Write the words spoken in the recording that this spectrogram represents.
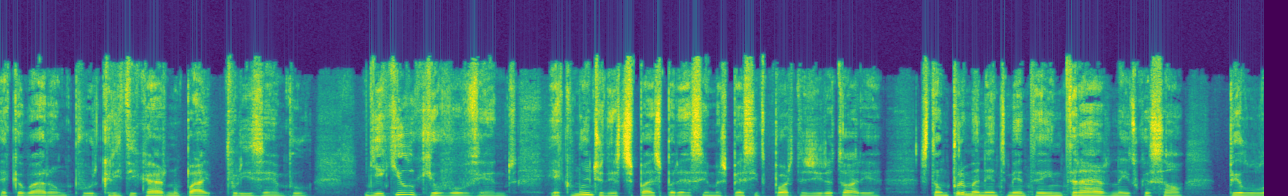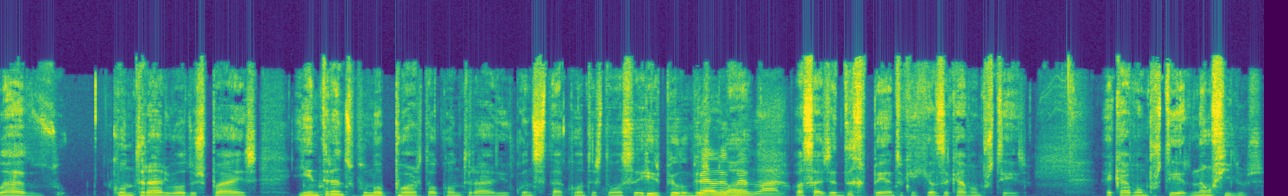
acabaram por criticar no pai, por exemplo. E aquilo que eu vou vendo é que muitos destes pais parecem uma espécie de porta giratória. Estão permanentemente a entrar na educação pelo lado contrário ao dos pais e entrando por uma porta ao contrário, quando se dá conta, estão a sair pelo mesmo, pelo lado. mesmo lado. Ou seja, de repente, o que é que eles acabam por ter? Acabam por ter não filhos,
